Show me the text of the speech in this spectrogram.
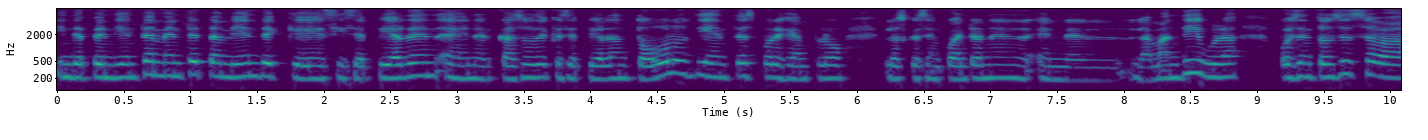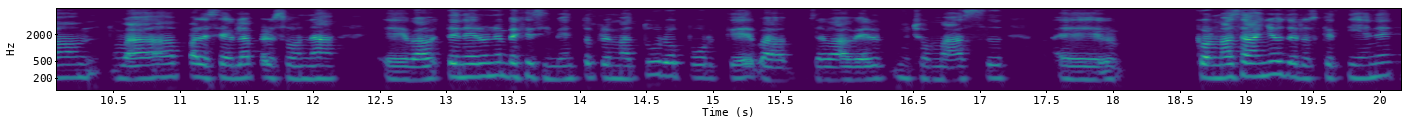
independientemente también de que si se pierden, en el caso de que se pierdan todos los dientes, por ejemplo, los que se encuentran en, la mandíbula, pues entonces se va, a aparecer la persona, eh, va a tener un envejecimiento prematuro porque va, se va a ver mucho más... Eh, con más años de los que tiene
